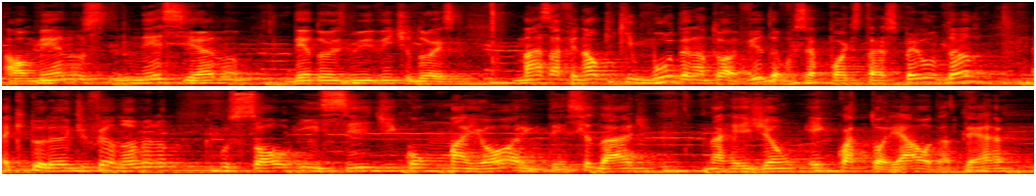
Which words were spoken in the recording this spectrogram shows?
Ao menos nesse ano de 2022. Mas afinal, o que, que muda na tua vida? Você pode estar se perguntando. É que durante o fenômeno, o Sol incide com maior intensidade na região equatorial da Terra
